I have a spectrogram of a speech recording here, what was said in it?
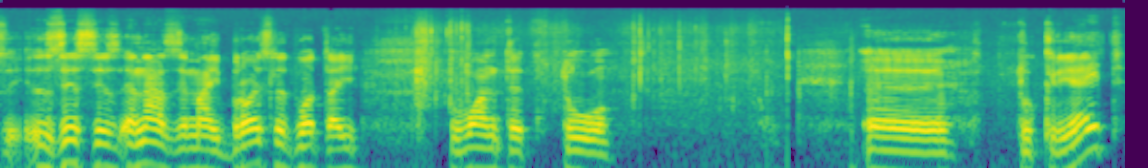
this is another my bracelet what I wanted to to create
